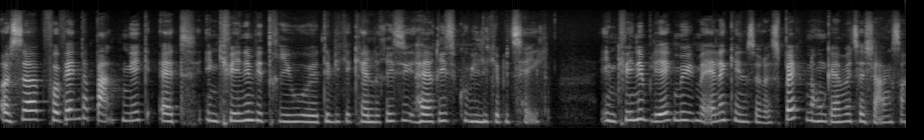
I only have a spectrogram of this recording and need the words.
og så forventer banken ikke, at en kvinde vil drive øh, det, vi kan kalde risi- have risikovillig kapital. En kvinde bliver ikke mødt med anerkendelse og respekt, når hun gerne vil tage chancer.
